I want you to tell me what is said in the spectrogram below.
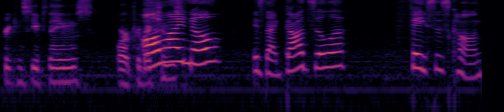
preconceived things or predictions? All I know is that Godzilla faces Kong.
